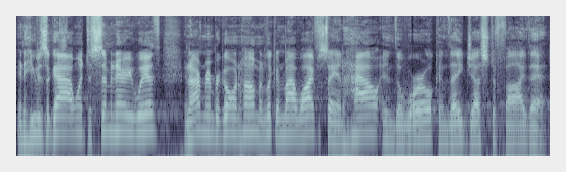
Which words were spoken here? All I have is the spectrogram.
and he was a guy I went to seminary with. And I remember going home and looking at my wife saying, How in the world can they justify that?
